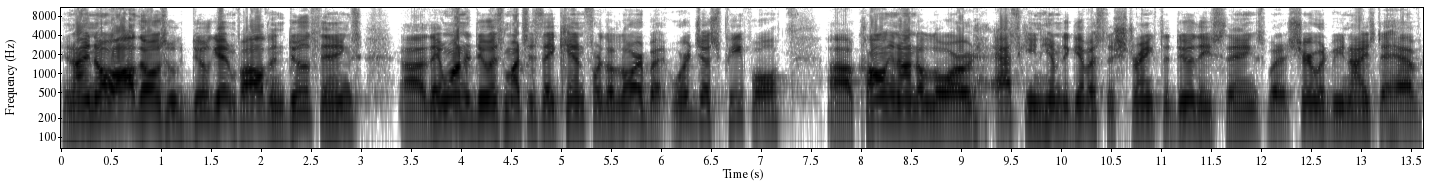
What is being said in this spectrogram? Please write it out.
And I know all those who do get involved and do things, uh, they want to do as much as they can for the Lord, but we're just people uh, calling on the Lord, asking Him to give us the strength to do these things, but it sure would be nice to have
